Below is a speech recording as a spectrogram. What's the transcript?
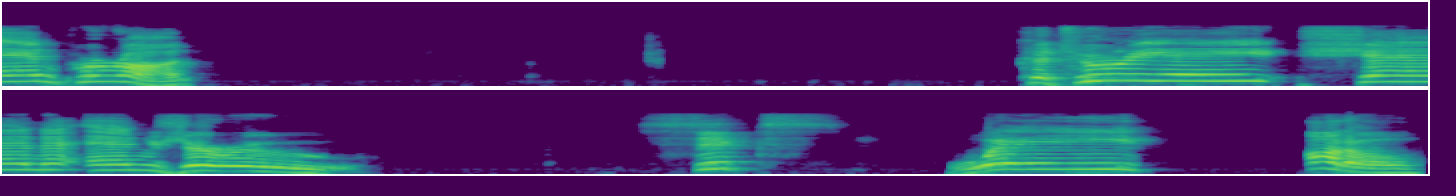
and Parent. Couturier, Schenn, and Giroux. Six-way auto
